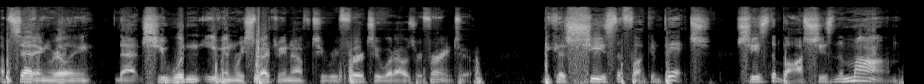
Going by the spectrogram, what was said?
upsetting, really, that she wouldn't even respect me enough to refer to what I was referring to. Because she's the fucking bitch. She's the boss. She's the mom.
